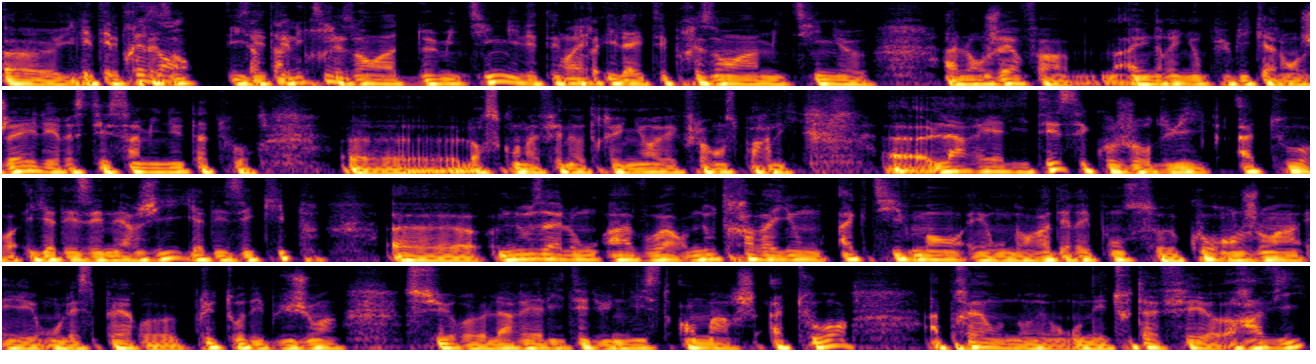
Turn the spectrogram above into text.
Euh, Il était présent, Il était meetings. présent à deux meetings. Il était, Ouais. il a été présent à un meeting euh, à Langeais, enfin à une réunion publique à Langeais. Il est resté cinq minutes à Tours euh, lorsqu'on a fait notre réunion avec Florence Parly. Euh, la réalité, c'est qu'aujourd'hui à Tours, il y a des énergies, il y a des équipes. Euh, nous allons avoir, nous travaillons activement et on aura des réponses courant juin et on l'espère plutôt début juin sur la réalité d'une liste en marche à Tours. Après, on, on est tout à fait ravis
